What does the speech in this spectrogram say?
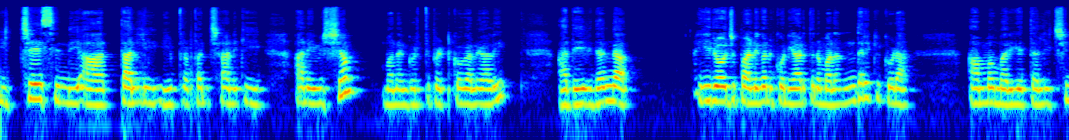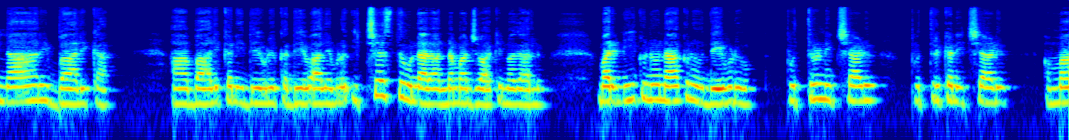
ఇచ్చేసింది ఆ తల్లి ఈ ప్రపంచానికి అనే విషయం మనం గుర్తుపెట్టుకోగలగాలి. అదేవిధంగా ఈరోజు పండుగను కొనియాడుతున్న మనందరికీ కూడా అమ్మ మరియు తల్లి చిన్నారి బాలిక ఆ బాలికని దేవుడి యొక్క దేవాలయంలో ఇచ్చేస్తూ ఉన్నారు అన్నమ్మ జ్వాకిమ్మ గారు. మరి నీకును నాకును దేవుడు పుత్రునిచ్చాడు పుత్రికనిచ్చాడు. అమ్మా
